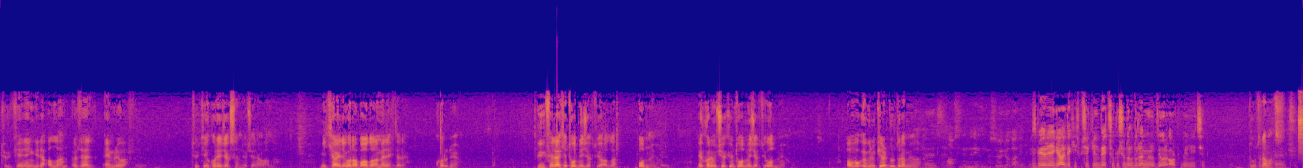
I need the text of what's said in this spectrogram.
Türkiye'nin ilgili Allah'ın özel emri var. Türkiye'yi koruyacaksın diyor Cenab-ı Allah. Mikail'e ona bağlanan meleklere. Korunuyor. Büyük felaket olmayacak diyor Allah. Olmuyor. Ekonomi çöküntü olmayacak diyor. Olmuyor. Ama bak öbür ülkeler durduramıyorlar. Tam sizin dediğiniz gibi söylüyorlar. Biz bir araya geldik hiçbir şekilde çöküşü durduramıyoruz diyor Avrupa Birliği için. Durduramaz. Evet.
